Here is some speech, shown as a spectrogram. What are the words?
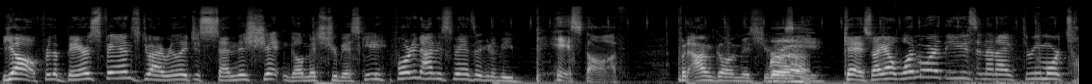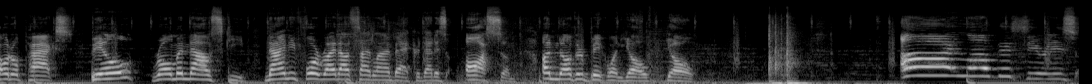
Yo, for the Bears fans, do I really just send this shit and go Mitch Trubisky? 49ers fans are going to be pissed off. But I'm going Mitch Trubisky. Okay, so I got one more of these, and then I have three more total packs. Bill Romanowski, 94 right outside linebacker. That is awesome. Another big one. Yo, yo. I love this series.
